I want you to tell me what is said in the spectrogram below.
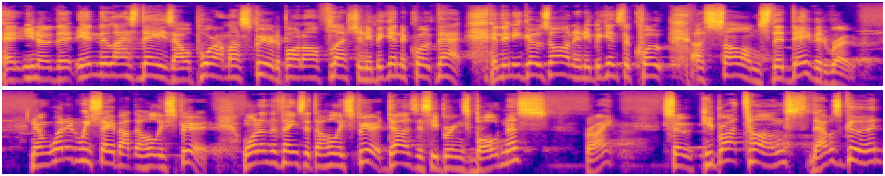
And you know, that in the last days I will pour out my spirit upon all flesh. And he began to quote that. And then he goes on and he begins to quote uh, Psalms that David wrote. Now, what did we say about the Holy Spirit? One of the things that the Holy Spirit does is he brings boldness, right? So he brought tongues, that was good,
